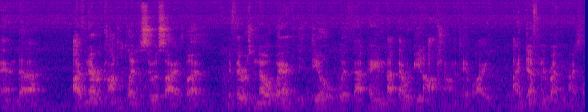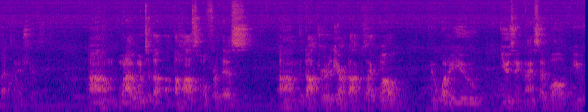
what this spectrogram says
And uh, I've never contemplated suicide, but if there was no way I could deal with that pain, that, that would be an option on the table. I, I definitely recognize how that's an issue. Um, when I went to the, the hospital for this, um, the doctor, the ER doc was like, well, you know, what are you using? And I said, well, you've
